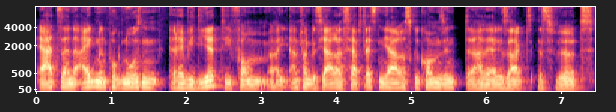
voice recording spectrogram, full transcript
er hat seine eigenen Prognosen revidiert, die vom äh, Anfang des Jahres, Herbst letzten Jahres gekommen sind. Da hat er gesagt, es wird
